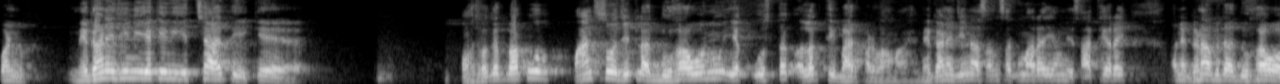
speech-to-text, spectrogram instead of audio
પણ મેઘાણીજીની એક એવી ઈચ્છા હતી કે ભગત બાપુ પાંચસો જેટલા દુહાઓનું એક પુસ્તક અલગથી બહાર પાડવામાં આવે. મેઘાણીજીના સંસર્ગમાં રહી, એમની સાથે રહી અને ઘણા બધા દુહાઓ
